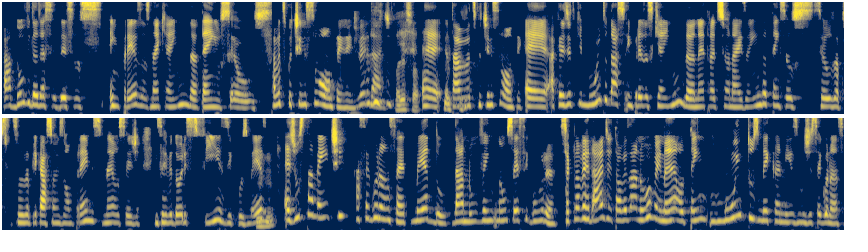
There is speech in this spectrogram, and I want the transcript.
a dúvida desse- dessas empresas, né, que ainda têm os seus. Tava discutindo isso ontem, gente, de verdade. Olha só. É, eu tava discutindo isso ontem. É, acredito que muito das empresas que ainda, né, tradicionais ainda têm seus, seus seus, suas aplicações on-premise, né? Ou seja, em servidores físicos mesmo, uhum. é justamente a segurança, é medo da nuvem não ser segura. Só que, na verdade, talvez a nuvem, né, ela tem muitos mecanismos de segurança.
